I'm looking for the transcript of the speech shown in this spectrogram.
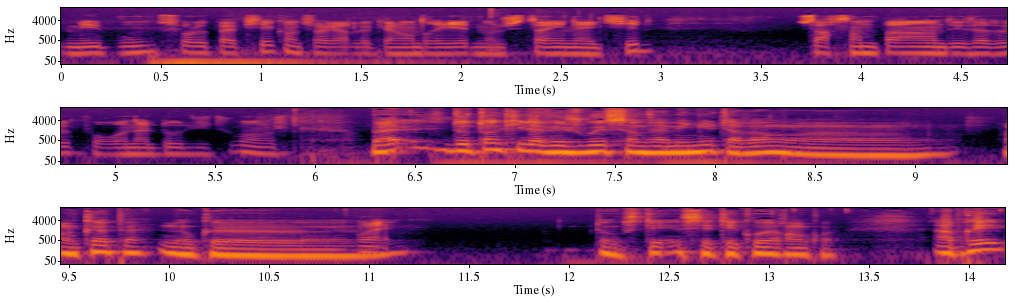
mais bon, sur le papier, quand tu regardes le calendrier de Manchester United, ça ressemble pas à un désaveu pour Ronaldo du tout. Hein, bah, D'autant qu'il avait joué 120 minutes avant en, en cup, hein. donc ouais. donc c'était cohérent quoi. Après,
